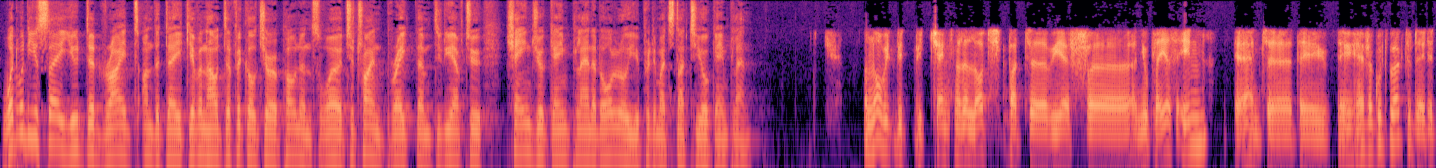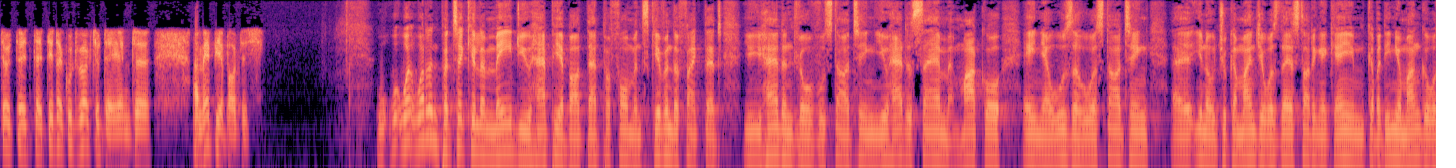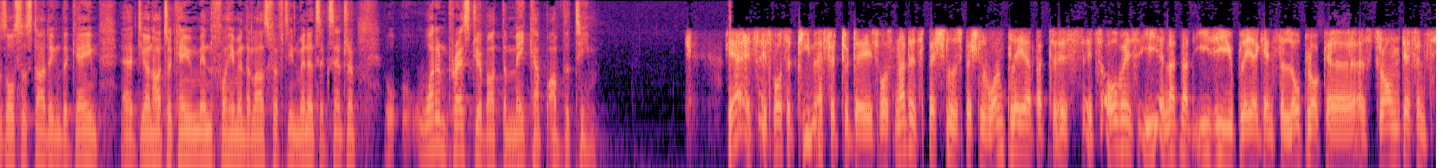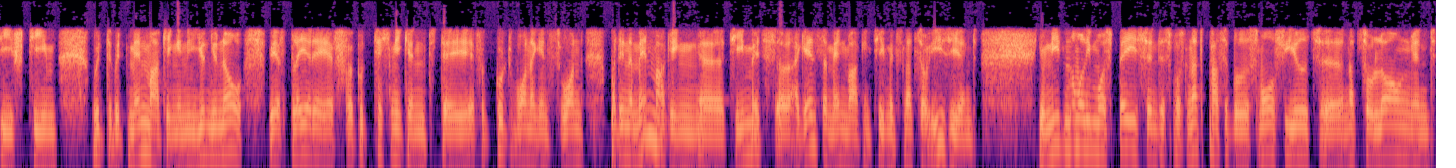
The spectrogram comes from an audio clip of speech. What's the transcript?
What would you say you did right on the day, given how difficult your opponents were, to try and break them? Did you have to change your game plan at all, or you pretty much stuck to your game plan? No, we, we, we changed not a lot, but uh, we have uh, new players in, and uh, they they have a good work today. They, do, they, they did a good work today, and uh, I'm happy about this. What, what in particular made you happy about that performance, given the fact that you had Ndlovu starting, you had a Sam, Marco, Enyauza who was starting, uh, you know, Dzvukamanja was there starting a game, Gabadinho Mhango was also starting the game, uh, Deon Hotto came in for him in the last 15 minutes, etc. What impressed you about the makeup of the team? Yeah, it, was a team effort today. It was not a special special one player, but it's it's always e- not not easy. You play against a low block, uh, a strong defensive team with with men marking, and you you know we have player they have a good technique and they have a good one against one. But in a men marking uh, team, it's uh, against a men marking team, it's not so easy, and you need normally more space, and this was not possible. Small field, uh, not so long, and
